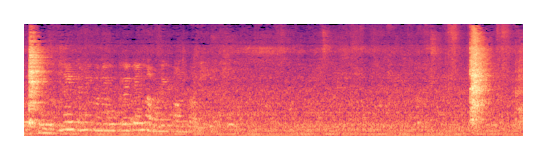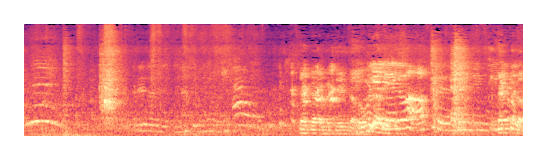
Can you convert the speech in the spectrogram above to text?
नहीं तो नहीं तो नहीं वो नहीं चेक करा मैं डालो ये ले लो आप चेक तो डालो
